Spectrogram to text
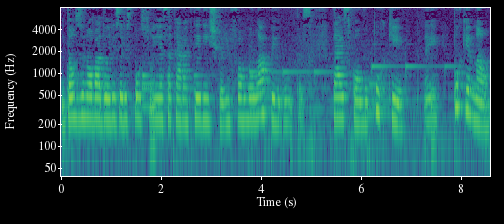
Então, os inovadores eles possuem essa característica de formular perguntas, tais como por quê, né? Por que não?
